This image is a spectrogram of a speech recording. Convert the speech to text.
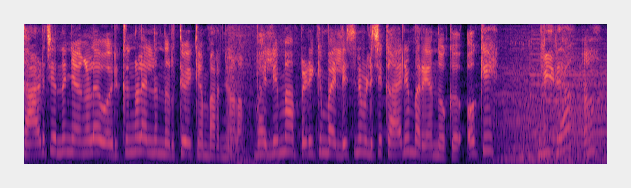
താഴെ ചെന്ന് ഞങ്ങൾ ഒരുക്കങ്ങളെല്ലാം നിർത്തിവെക്കാൻ പറഞ്ഞോളാം. വല്യമ്മ അപ്പോഴേക്കും വല്യച്ഛനെ വിളിച്ച് കാര്യം പറയാൻ നോക്ക്. ഓക്കെ? വിരാ? ആ.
